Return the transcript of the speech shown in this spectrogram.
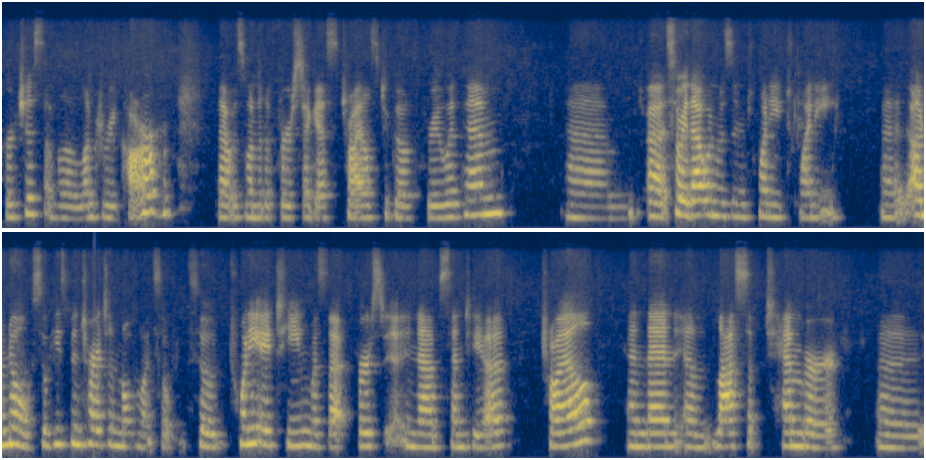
purchase of a luxury car. that was one of the first, I guess, trials to go through with him. Um, uh, sorry, that one was in 2020 uh, uh, no, so he's been charged on multiple ones. So, so 2018 was that first in absentia trial. And then um, last September, uh,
